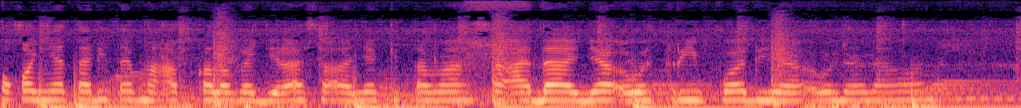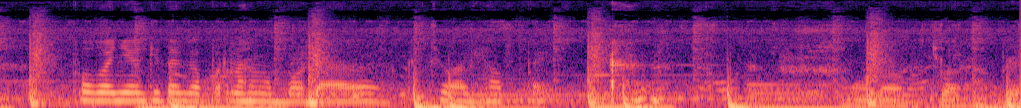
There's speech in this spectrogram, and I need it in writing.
Pokoknya tadi teh maaf kalau gak jelas soalnya kita mah seadanya, uh tripod ya, uh nanawan. Pokoknya kita gak pernah ngemodal kecuali HP. Modal kecuali HP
